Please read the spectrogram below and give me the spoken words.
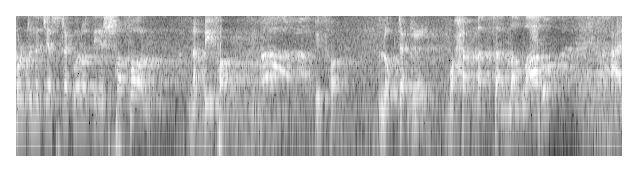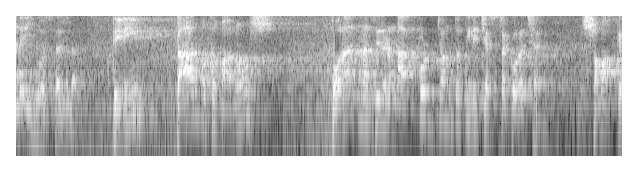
পর্যন্ত চেষ্টা করেও তিনি সফল না বিফল? বিফল। লোকটাকে মোহাম্মদ সাল্লাহ আলাইহি ওয়াসাল্লাম তিনি তার মতো মানুষ কোরআন নাজিরের আগ পর্যন্ত তিনি চেষ্টা করেছেন সমাজকে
